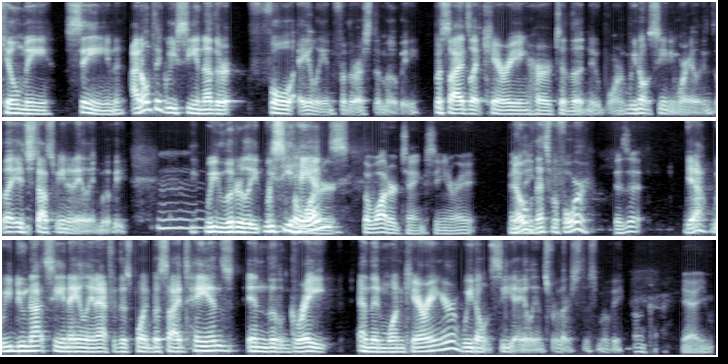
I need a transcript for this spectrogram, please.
kill me scene i don't think we see another full alien for the rest of the movie besides like carrying her to the newborn we don't see any more aliens like it stops being an alien movie Mm. we literally we see the hands water, the water tank scene, right? I no think. that's before is it. yeah we do not see an alien after this point besides hands in the grate and then one carrying her we don't see aliens for the rest of this movie Okay, yeah, you,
